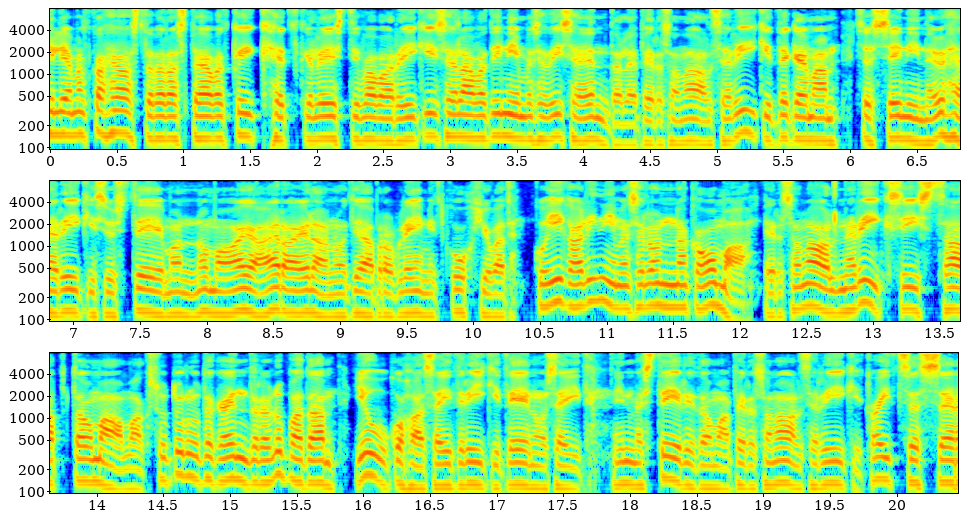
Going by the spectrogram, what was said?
hiljemalt kahe aasta pärast peavad kõik hetkel Eesti Vabariigis elavad inimesed iseendale personaalse riigi tegema, sest senine ühe riigi süsteem on oma aja ära elanud ja probleemid kuhjuvad. kui igal inimesel on aga oma personaalne riik, siis saab ta oma maksutuludega endale lubada jõukohaseid riigiteenuseid, investeerida oma personaalse riigi kaitsesse,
